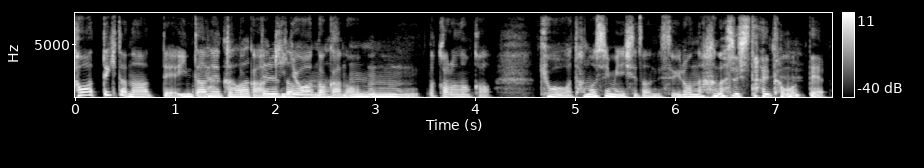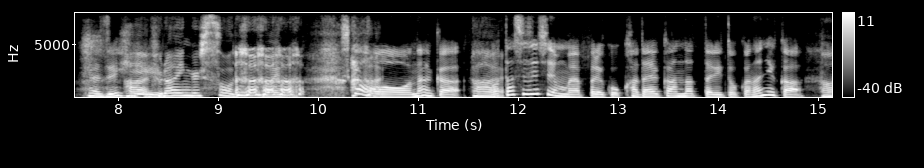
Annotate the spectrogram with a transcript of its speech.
変わってきたなってインターネットとか企業とかの、ううん。んだからなんか今日は楽しみにしてたんですよ。いろんな話したいと思って、いやぜひ、はい、フライングしそうでないの。しかもなんか、はい。私自身もやっぱりこう課題感だったりとか何か投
